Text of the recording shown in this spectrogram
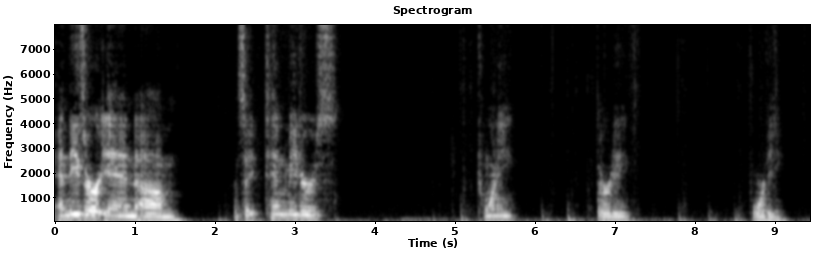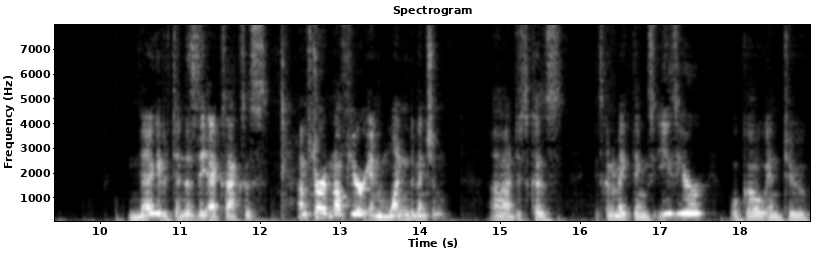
and these are in, um, let's say 10 meters, 20, 30, 40, negative 10. This is the x-axis. I'm starting off here in one dimension, uh, just because it's going to make things easier. We'll go into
